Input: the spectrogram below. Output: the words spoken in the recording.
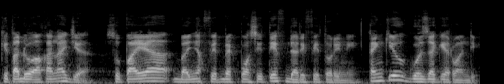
kita doakan aja supaya banyak feedback positif dari fitur ini. Thank you, gue Zaki Irwandi.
